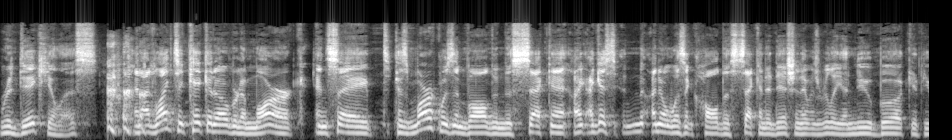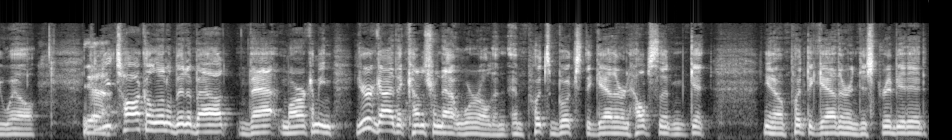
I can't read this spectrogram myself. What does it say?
ridiculous. and I'd like to kick it over to Mark and say, because Mark was involved in the second, I, I, guess, I know it wasn't called the second edition, it was really a new book, if you will. Yeah. Can you talk a little bit about that, Mark? I mean, you're a guy that comes from that world and, and puts books together and helps them get you know, put together and distributed.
